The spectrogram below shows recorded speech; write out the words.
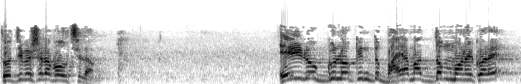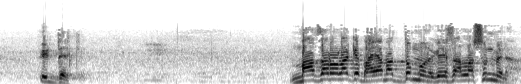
তো যে বিষয়টা বলছিলাম এই লোকগুলো কিন্তু ভায়া মাধ্যম মনে করে পীরদেরকে। মাজারওয়ালাকে ভায়া মাধ্যম মনে করে আল্লাহ শুনবে না।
